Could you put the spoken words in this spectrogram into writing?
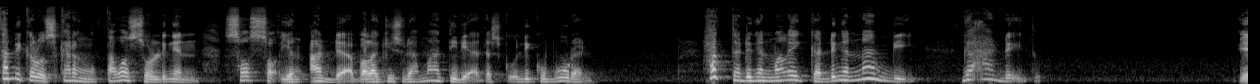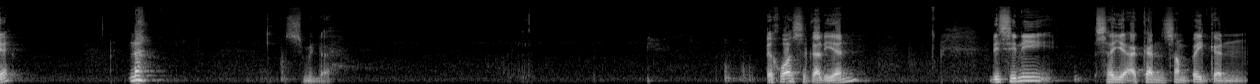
Tapi kalau sekarang tawasul dengan sosok yang ada, apalagi sudah mati di atas di kuburan. Hatta dengan malaikat, dengan nabi. Nggak ada itu. Ya. Nah. Bismillah. Ikhwas sekalian, di sini saya akan sampaikan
